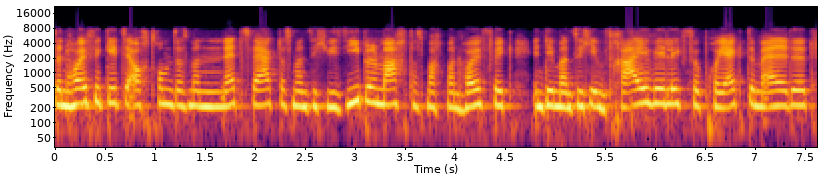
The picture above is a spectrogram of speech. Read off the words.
Denn häufig geht es ja auch darum, dass man ein Netzwerk, dass man sich visibel macht. Das macht man häufig, indem man sich eben freiwillig für Projekte meldet.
